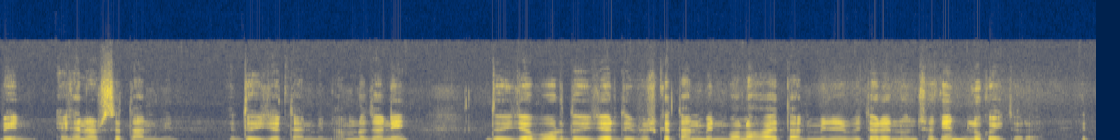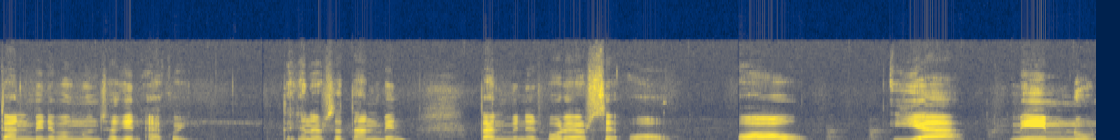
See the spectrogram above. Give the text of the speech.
বিন, এখানে আসছে তানবিন। দুই জের তানবিন। আমরা জানি দুই জাবর, দুই জের তানবিন বলা হয়, তানবিনের ভিতরে নুন সাকিন লুকাইতে রয়। এই তানবিন এবং নুন সাকিন একই। এখানে আসছে তানবিন। তানবিনের পরে আসছে অও অও ইয়া, মিম, নুন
